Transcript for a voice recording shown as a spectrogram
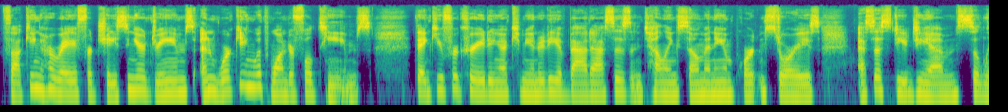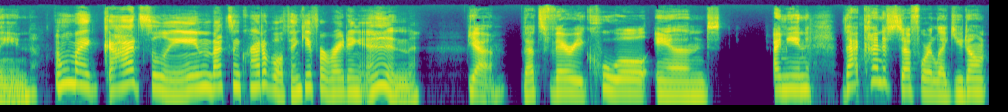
Fucking hooray for chasing your dreams and working with wonderful teams. Thank you for creating a community of badasses and telling so many important stories. SSDGM, Celine. Oh my God, Celine. That's incredible. Thank you for writing in. Yeah, that's very cool. And I mean, that kind of stuff where like you don't,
